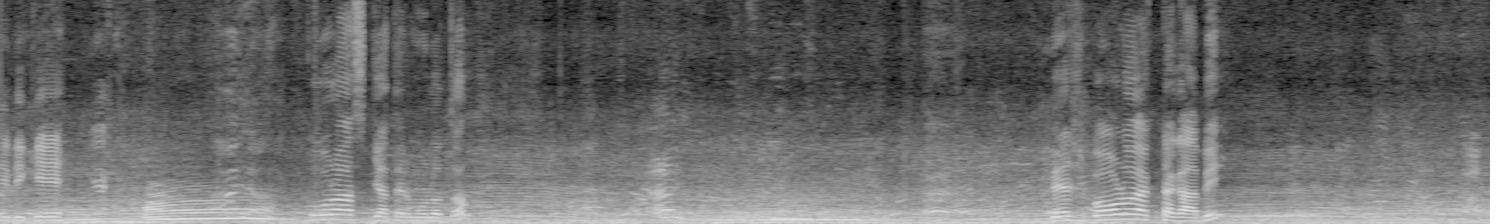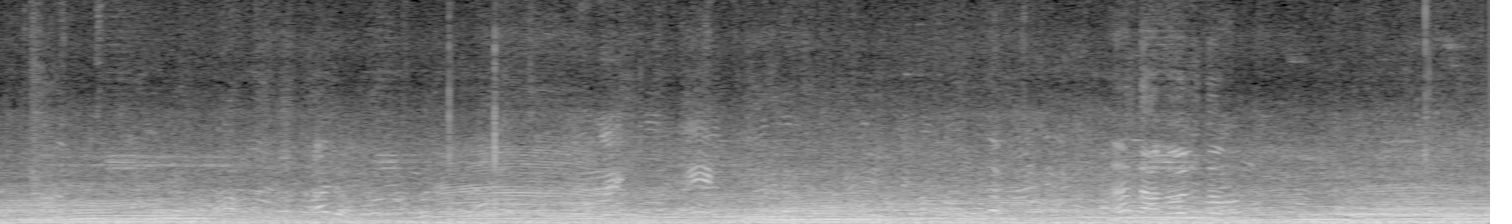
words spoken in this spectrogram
এইদিকে কোরাস জাতের মূলত। বেশ বড় একটা গাভী হ্যাঁ দাম হলে তো এই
